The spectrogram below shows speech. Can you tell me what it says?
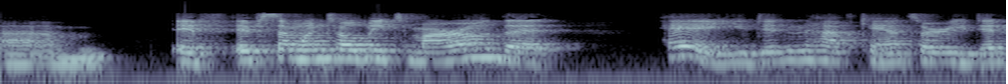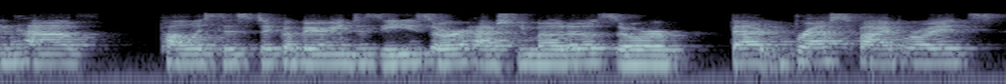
um, if if someone told me tomorrow that, hey, you didn't have cancer, you didn't have polycystic ovarian disease or Hashimoto's or breast fibroids,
